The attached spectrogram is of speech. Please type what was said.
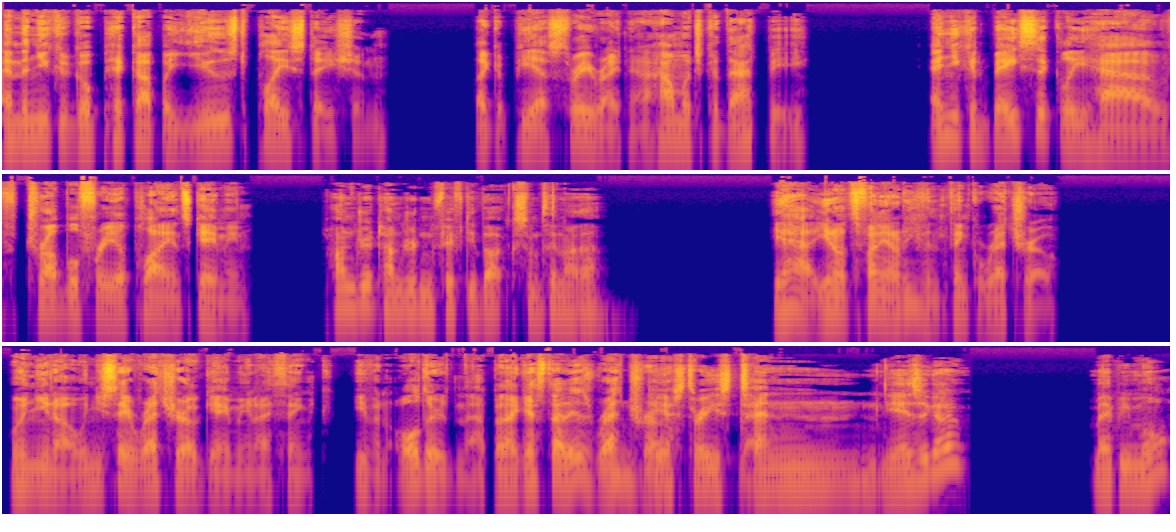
and then you could go pick up a used PlayStation, like a PS3 right now. How much could that be? And you could basically have trouble free appliance gaming 100, 150 bucks, something like that. Yeah, you know, it's funny. I don't even think retro. when you know when you say retro gaming, I think even older than that. But I guess that is retro. PS3's now. ten years ago, maybe more.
